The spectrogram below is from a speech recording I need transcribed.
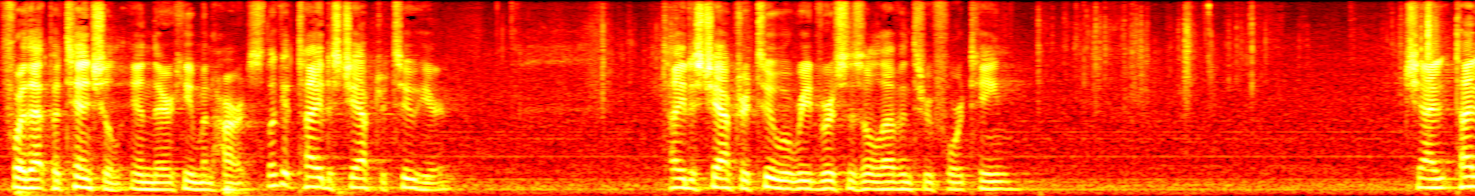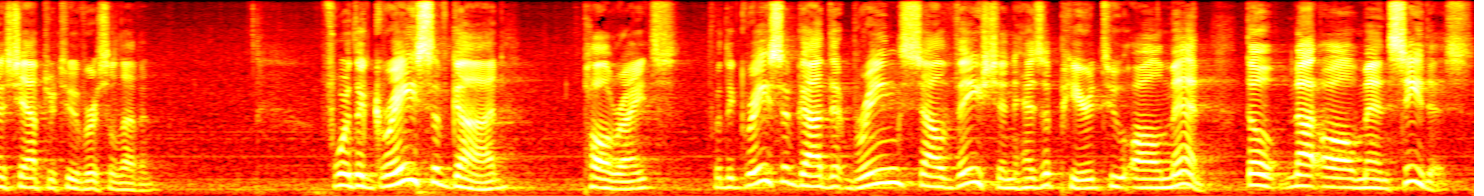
for that potential in their human hearts. Look at Titus chapter 2 here. Titus chapter 2, we'll read verses 11 through 14. Titus chapter 2, verse 11. For the grace of God, Paul writes, for the grace of God that brings salvation has appeared to all men, though not all men see this.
